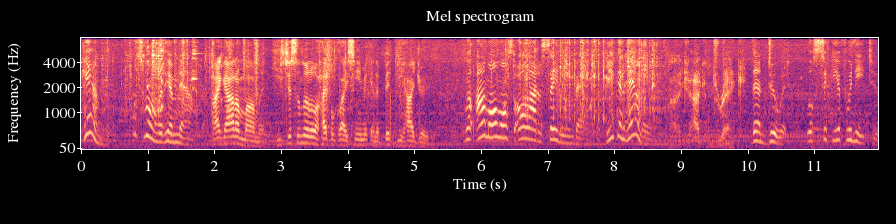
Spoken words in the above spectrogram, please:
Him? What's wrong with him now? I got him, Mama. He's just a little hypoglycemic and a bit dehydrated. Well, I'm almost all out of saline bags. If he can handle it, I can, I can drink. then do it. We'll stick you if we need to.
